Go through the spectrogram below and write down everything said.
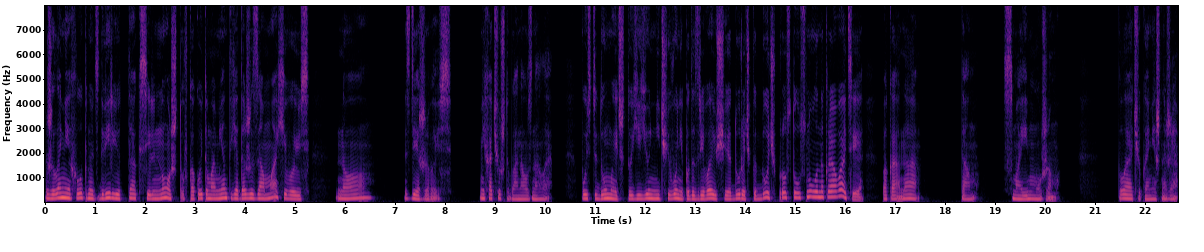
Желание хлопнуть дверью так сильно, что в какой-то момент я даже замахиваюсь, но сдерживаюсь. Не хочу, чтобы она узнала. Пусть думает, что ее ничего не подозревающая дурочка-дочь просто уснула на кровати, пока она там, с моим мужем. Плачу, конечно же.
